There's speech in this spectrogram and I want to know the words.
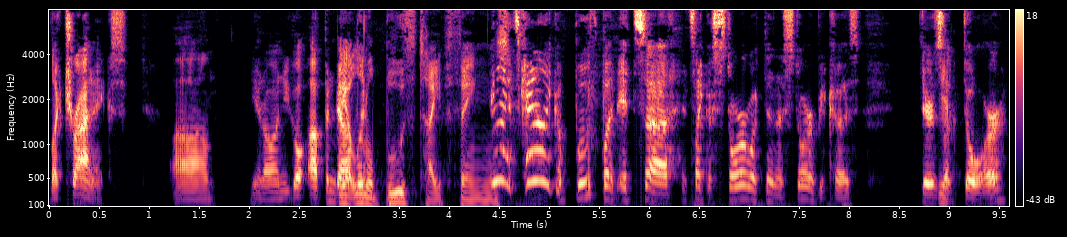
electronics. Um, you know, and you go up and down. got little booth type things. Yeah, it's kind of like a booth, but it's uh it's like a store within a store because there's Yeah. a door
